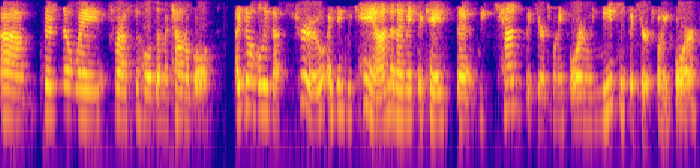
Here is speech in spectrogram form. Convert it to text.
um, there's no way for us to hold them accountable. I don't believe that's true. I think we can, and I make the case that we can secure 24 and we need to secure 24.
